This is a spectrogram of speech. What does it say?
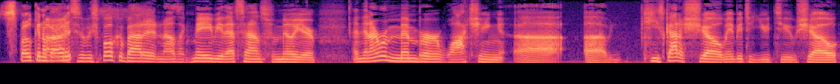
spoken about right, it. So we spoke about it, and I was like, maybe that sounds familiar. And then I remember watching. Uh, uh, he's got a show. Maybe it's a YouTube show.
